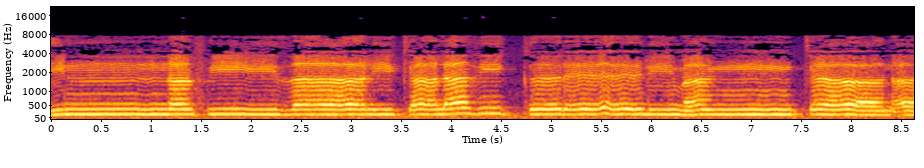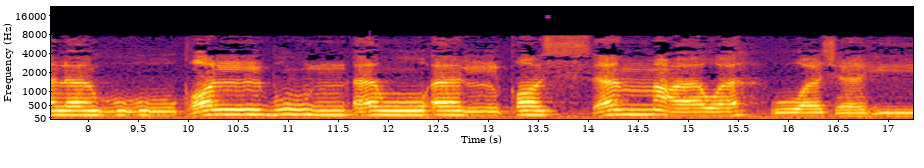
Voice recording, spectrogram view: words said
ان في ذلك لذكر لمن كان له قلب أو القى السمع وهو شهيد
